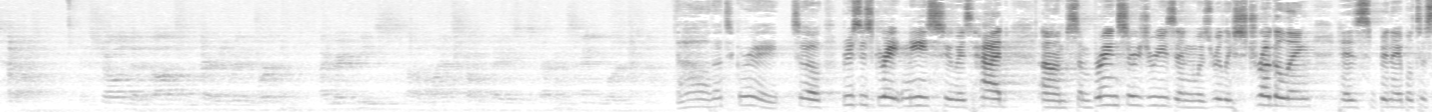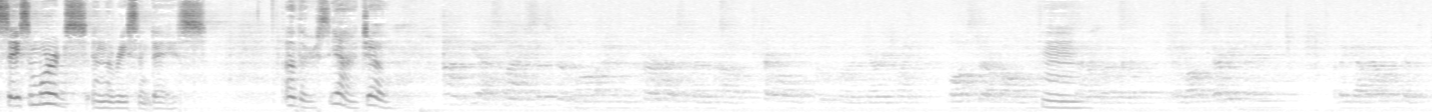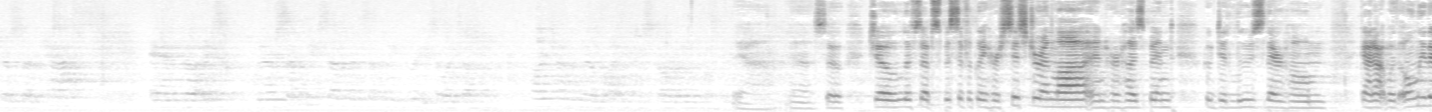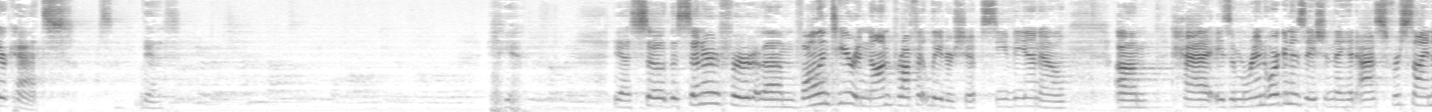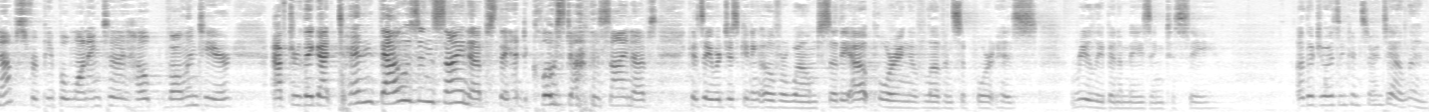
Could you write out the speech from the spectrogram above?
Oh, that's great. So, Bruce's great niece, who has had um, some brain surgeries and was really struggling, has been able to say some words in the recent days. Others, yeah, Joe. Mm. So Joe lifts up specifically her sister in law and her husband, who did lose their home, got out with only their cats. So, yes. Yeah. Yes, so the Center for um, Volunteer and Nonprofit Leadership, CVNL, um, ha- is a Marin organization. They had asked for signups for people wanting to help volunteer. After they got 10,000 signups, they had to close down the signups because they were just getting overwhelmed. So the outpouring of love and support has really been amazing to see. Other joys and concerns? Yeah, Lynn.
